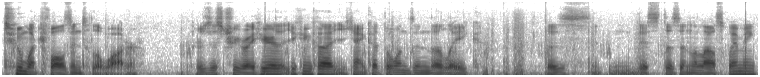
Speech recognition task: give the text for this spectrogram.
too much falls into the water. There's this tree right here that you can cut. You can't cut the ones in the lake because this doesn't allow swimming.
